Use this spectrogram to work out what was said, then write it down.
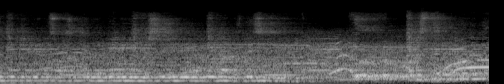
This is it. I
